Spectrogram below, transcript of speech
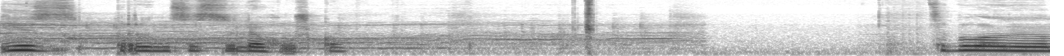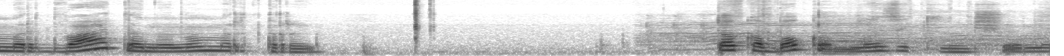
Із принцеси лягушка. Це було на номер 2 та на номер 3. Тока боком ми закінчуємо.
